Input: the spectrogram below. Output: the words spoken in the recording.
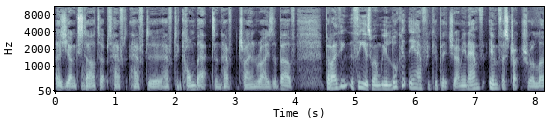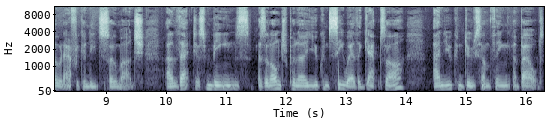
as young startups, have have to have to combat and have to try and rise above. But I think the thing is, when we look at the Africa picture, I mean, infrastructure alone, Africa needs so much, and that just means, as an entrepreneur, you can see where the gaps are, and you can do something about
